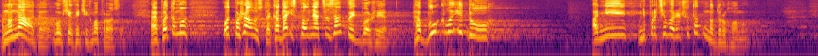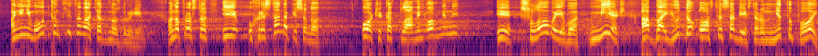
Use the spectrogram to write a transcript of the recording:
оно надо во всех этих вопросах. А поэтому, вот, пожалуйста, когда исполняется заповедь Божия, буква и дух, они не противоречат одно другому. Они не могут конфликтовать одно с другим. Оно просто, и у Христа написано, очи как пламень огненный, и слово его, меч, обоюдо острый с обеих сторон, не тупой.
